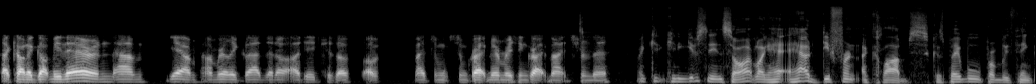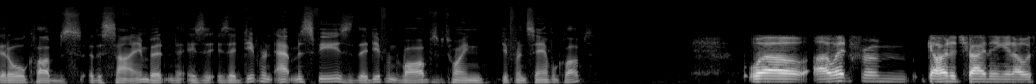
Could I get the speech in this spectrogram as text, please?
that kind of got me there. And um, yeah, I'm, I'm really glad that I, I did because I've, I've made some, some great memories and great mates from there. Can, can you give us an insight? Like, how, how different are clubs? Because people probably think that all clubs are the same, but is, is there different atmospheres? Is there different vibes between different SANFL clubs? Well, I went from going to training and I was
